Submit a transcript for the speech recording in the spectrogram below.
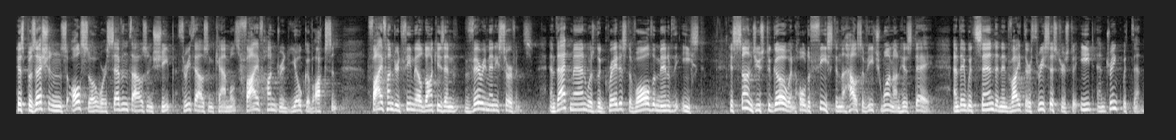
His possessions also were 7,000 sheep, 3,000 camels, 500 yoke of oxen, 500 female donkeys, and very many servants. And that man was the greatest of all the men of the East. His sons used to go and hold a feast in the house of each one on his day, and they would send and invite their three sisters to eat and drink with them.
